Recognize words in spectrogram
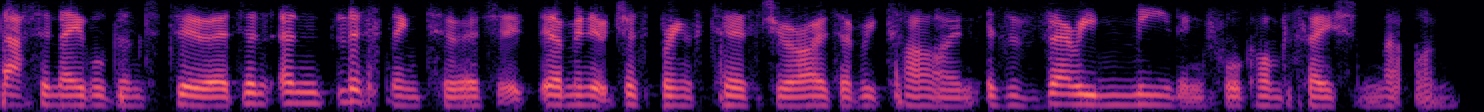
that enabled them to do it. And, and listening to it, it, I mean, it just brings tears to your eyes every time. It's a very meaningful conversation, that one.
